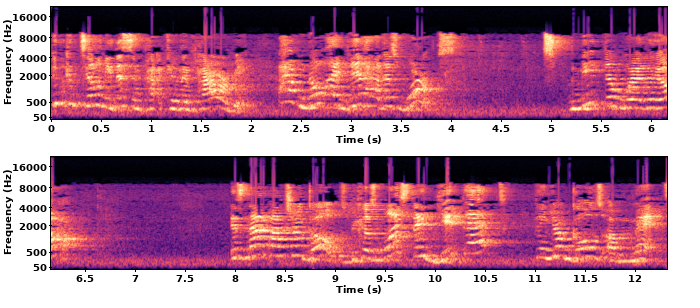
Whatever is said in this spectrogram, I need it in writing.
people can tell me this can empower me. I have no idea how this works. Meet them where they are. It's not about your goals because once they get that, then your goals are met.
